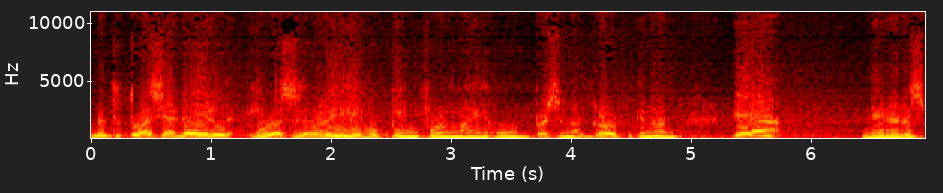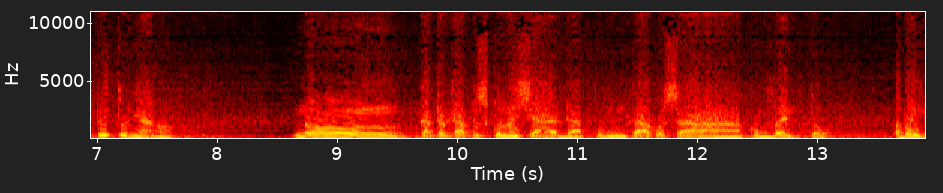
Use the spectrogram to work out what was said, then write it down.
Nagtutuwa siya dahil he was really hoping for my own personal growth. Ganon. Kaya, nirerespeto niya ako. Noong katatapos ko ng shahada, pumunta ako sa kumbento. Abay,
